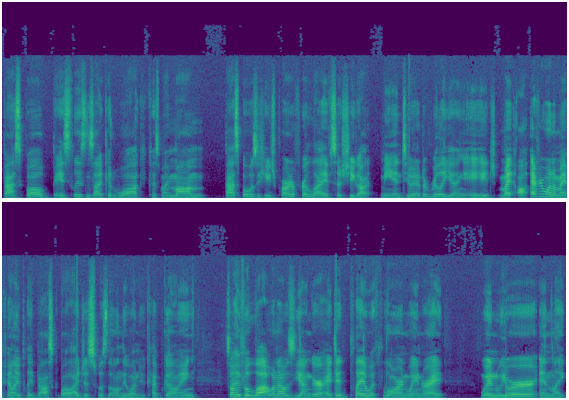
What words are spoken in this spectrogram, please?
basketball basically since I could walk because my mom basketball was a huge part of her life, so she got me into it at a really young age. My everyone in my family played basketball. I just was the only one who kept going. So I have a lot when I was younger. I did play with Lauren Wainwright when we were in like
